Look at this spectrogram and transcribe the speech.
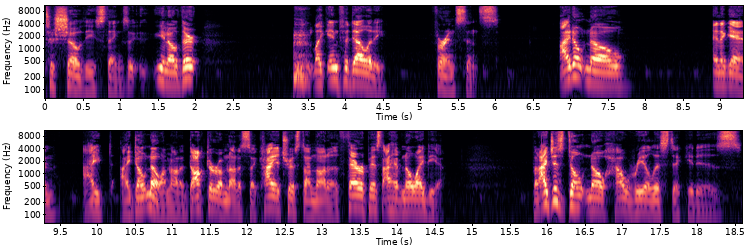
to show these things. Uh, you know, they're like infidelity, for instance. I don't know and again, I I don't know. I'm not a doctor, I'm not a psychiatrist, I'm not a therapist, I have no idea. But I just don't know how realistic it is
